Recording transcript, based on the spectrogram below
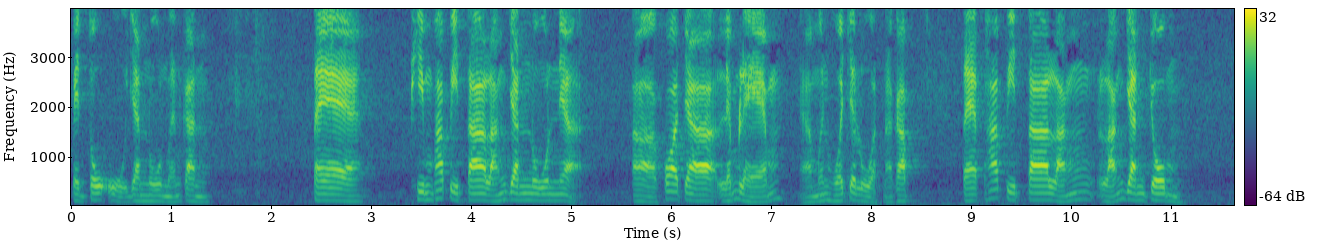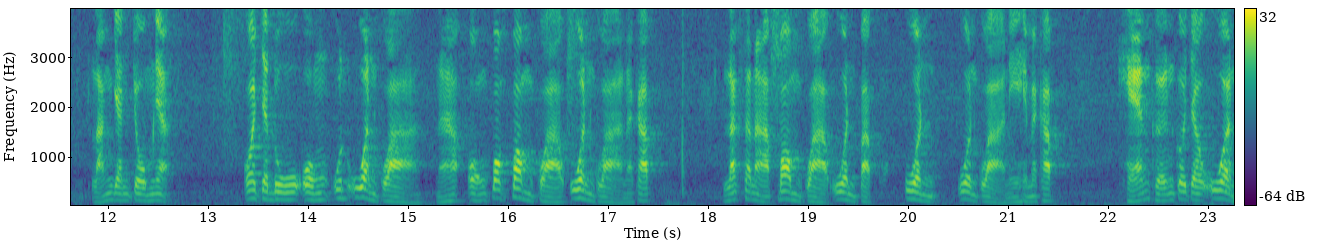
เป็นตัวอุยันนูนเหมือนกัน แต่พิมพ์พระปิดตาหลังยันนูนเนี่ยอ่าก็จะแหลมๆอ่าเหมือนหัวจรวดนะครับ แต่พระปิดตาหลังหลังยันจม หลังยันจมเนี่ย ก็จะดูองค์อ้วนๆกว่านะฮะองค์ป้อมๆกว่าอ้วนกว่านะครับ ลักษณะป้อมกว่าอ้วนปักอ้วนอ้วนกว่านี่เห็นไหมครับ แขนเขินก็จะอ้วน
